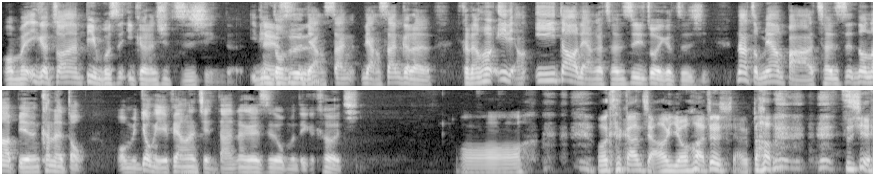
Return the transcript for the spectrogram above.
我们一个专案并不是一个人去执行的，一定都是两三两三个人，可能会一两一到两个城市去做一个执行。那怎么样把城市弄到别人看得懂？我们用也非常的简单，那个是我们的一个课题。哦，我刚刚讲到优化，就想到之前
